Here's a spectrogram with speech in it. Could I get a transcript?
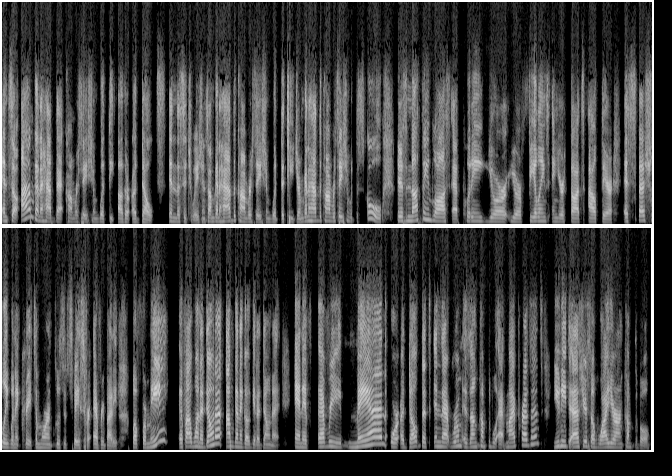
And so I'm going to have that conversation with the other adults in the situation. So I'm going to have the conversation with the teacher. I'm going to have the conversation with the school. There's nothing lost at putting your your feelings and your thoughts out there, especially when it creates a more inclusive space for everybody. But for me, if I want a donut, I'm going to go get a donut. And if every man or adult that's in that room is uncomfortable at my presence, you need to ask yourself why you're uncomfortable.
